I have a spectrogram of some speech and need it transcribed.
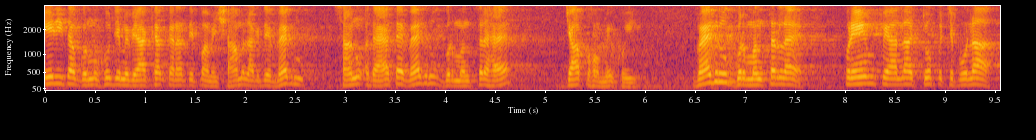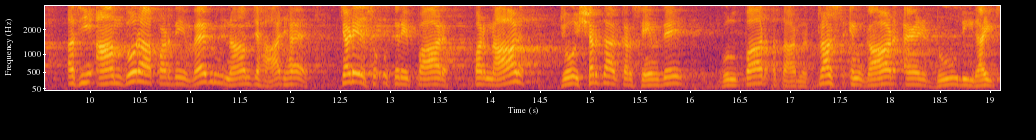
ਇਹਦੀ ਤਾਂ ਗੁਰਮੁਖੋ ਜੇ ਮੈਂ ਵਿਆਖਿਆ ਕਰਾਂ ਤੇ ਭਾਵੇਂ ਸ਼ਾਮ ਲੱਗ ਜਾਏ, ਵੈਗਰੂ ਸਾਨੂੰ ਹਦਾਇਤ ਹੈ, ਵੈਗਰੂ ਗੁਰਮੰਤਰ ਹੈ, ਜਪ ਹੋਮੇ ਕੋਈ। ਵੈਗਰੂ ਗੁਰਮੰਤਰ ਲੈ, ਪ੍ਰੇਮ ਪਿਆਲਾ, ਚੁੱਪ ਚਪੋਲਾ। ਅਸੀਂ ਆਮ ਦੋਹਰਾ ਪੜਦੇ ਵੈਗਰੂ ਨਾਮ ਜਹਾਜ ਹੈ ਚੜੇ ਸੋ ਉਤਰੇ ਪਾਰ, ਪਰ ਨਾਲ ਜੋ ਸ਼ਰਧਾ ਕਰ ਸੇਵਦੇ, ਗੁਰੂ ਪਾਰ ਅਤਾਰਨ trust in God and do the right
